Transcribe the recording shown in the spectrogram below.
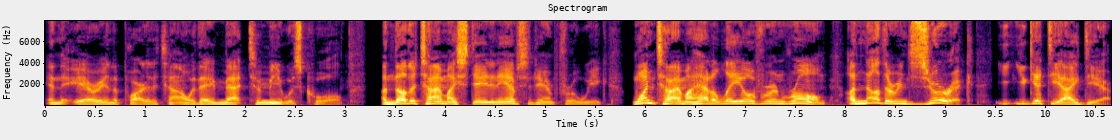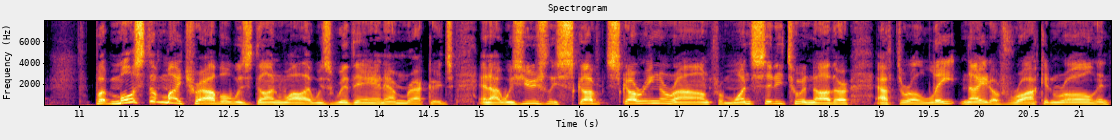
in the area in the part of the town where they met to me was cool. Another time I stayed in Amsterdam for a week. One time I had a layover in Rome. Another in Zurich. Y- you get the idea. But most of my travel was done while I was with A&M Records, and I was usually scur- scurrying around from one city to another after a late night of rock and roll and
